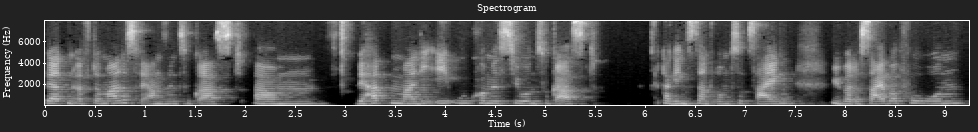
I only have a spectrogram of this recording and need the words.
Wir hatten öfter mal das Fernsehen zu Gast. Ähm, wir hatten mal die EU-Kommission zu Gast. Da ging es dann darum zu zeigen über das Cyberforum,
